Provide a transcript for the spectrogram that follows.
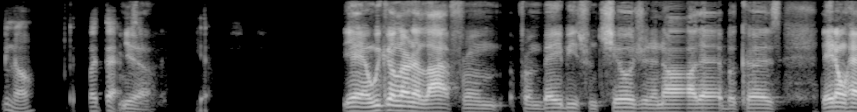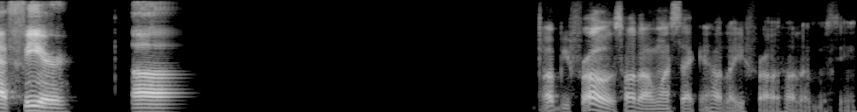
you know, like that. Yeah. So, yeah. Yeah, and we can learn a lot from from babies, from children and all that because they don't have fear uh Oh, you froze. Hold on one second. Hold on, you froze. Hold on, let me see.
